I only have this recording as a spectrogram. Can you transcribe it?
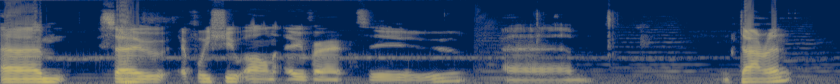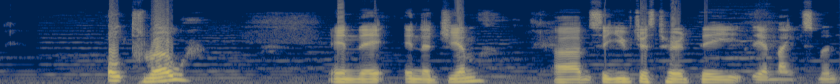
Um. So if we shoot on over to um, Darren Outro in the in the gym. Um. So you've just heard the the announcement.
